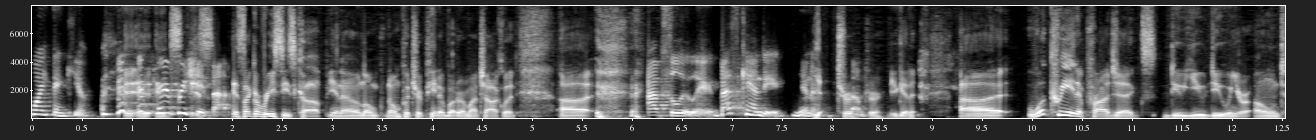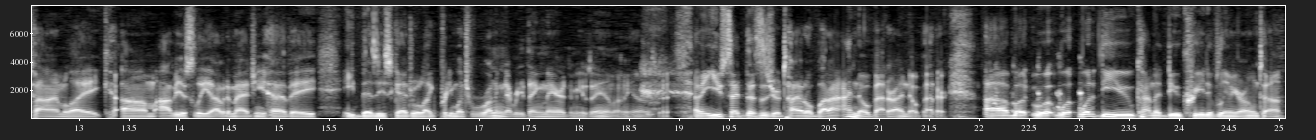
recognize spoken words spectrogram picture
Why? Thank you. It, I appreciate it's, that. It's like a Reese's cup, you know. Don't don't put your peanut butter in my chocolate. Uh, Absolutely, best candy. You know. Yeah, true, so. true. You get it. Uh, what creative projects do you do in your own time? Like, um, obviously, I would imagine you have a, a busy schedule, like pretty much running everything there at the museum. I mean, I mean, you said this is your title, but I, I know better. I know better. Uh, but what, what, what do you kind of do creatively in your own time?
